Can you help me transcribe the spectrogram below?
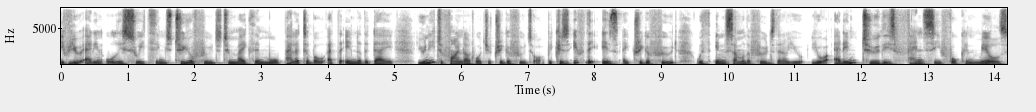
if you add in all these sweet things to your foods to make them more palatable at the end of the day, you need to find out what your trigger foods are. Because if there is a trigger food within some of the foods that are you, you are adding to these fancy Falcon meals,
